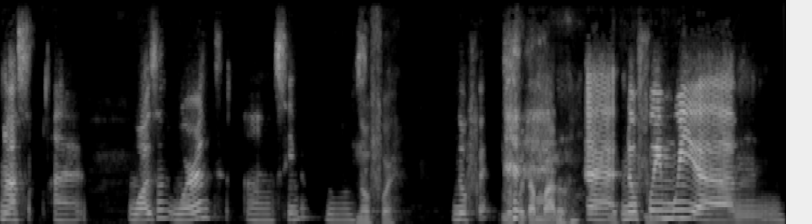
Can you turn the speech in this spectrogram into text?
no eh, wasn't, weren't, uh, sí, no, no, No fue. No fue. no fue tan malo. Eh, No- fue muy, eh,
